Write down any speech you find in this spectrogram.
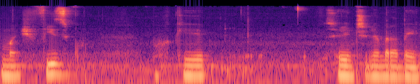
mais físico porque se a gente lembrar bem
